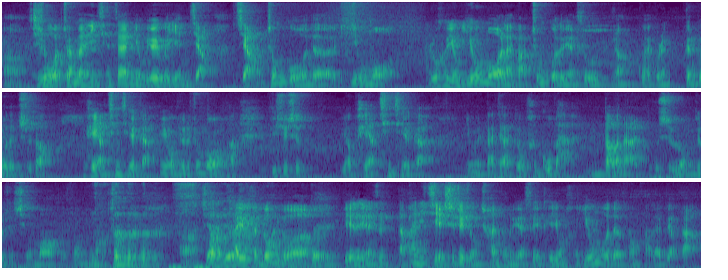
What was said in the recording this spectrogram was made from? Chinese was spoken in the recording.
啊。其实我专门以前在纽约有个演讲，讲中国的幽默，如何用幽默来把中国的元素让外国人更多的知道，培养亲切感。因为我觉得中国文化必须是要培养亲切感。因为大家都很古板，嗯，到了哪儿不是龙就是熊猫和凤凰，啊，这样还有很多很多别的元素，哪怕你解释这种传统的元素，也可以用很幽默的方法来表达。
